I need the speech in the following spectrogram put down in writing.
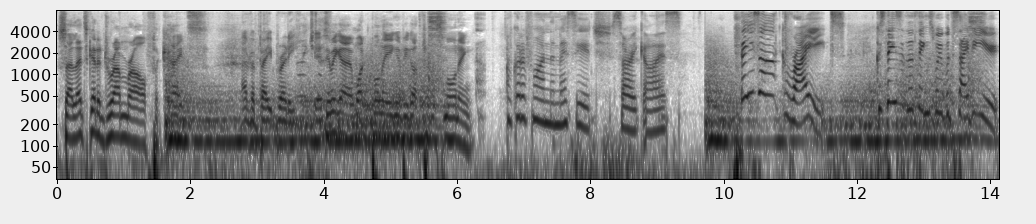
So let's get a drum roll for Kate's. Have a beat ready, Jess. Here we go. What bullying have you got for this morning? I've got to find the message. Sorry, guys. These aren't great. Because these are the things we would say to you.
